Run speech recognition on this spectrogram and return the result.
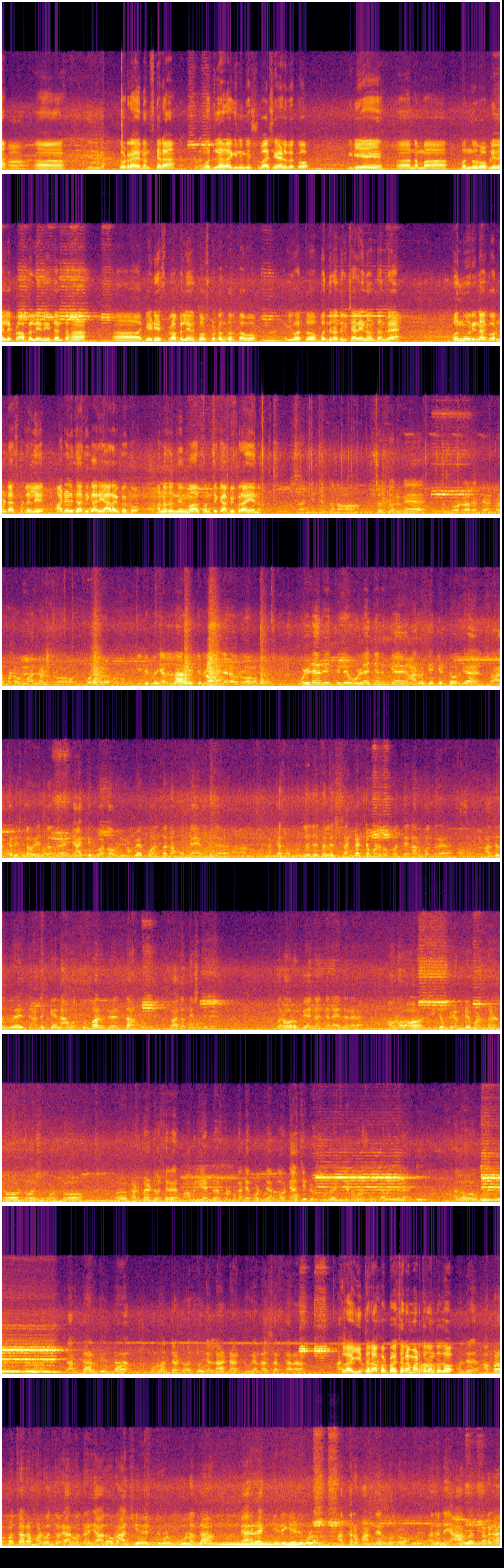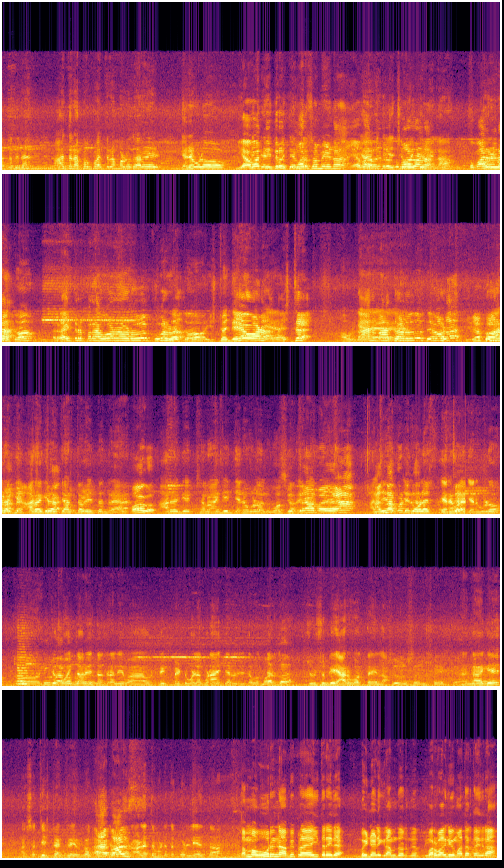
ಗೌಡ್ರೆ ನಮಸ್ಕಾರ. ಮೊದಲನೇದಾಗಿ ನಿಮಗೆ ಶುಭಾಶಯ ಹೇಳಬೇಕು. ಇಡೀ ನಮ್ಮ ಬನ್ನೂರು ಹೋಬಳಿನಲ್ಲಿ ಪ್ರಾಬಲ್ಯ ಇದ್ದಂತಹ ಜೆ ಡಿ ಎಸ್ ಪ್ರಾಬಲ್ಯನ ತೋರಿಸ್ಕೊಟ್ಟಂತ ತಾವು. ಇವತ್ತು ಬಂದಿರೋದು ವಿಚಾರ ಏನು ಅಂತಂದರೆ ಬನ್ನೂರಿನ ಗೌರ್ಮೆಂಟ್ ಹಾಸ್ಪಿಟ್ಲಲ್ಲಿ ಆಡಳಿತ ಅಧಿಕಾರಿ ಯಾರಾಗಬೇಕು ಅನ್ನೋದು ನಿಮ್ಮ ಸ್ವಂತಕ್ಕೆ ಅಭಿಪ್ರಾಯ ಏನು? ನಿಜಕ್ಕೂ ವಿಶ್ವಸ್ತವ್ರಿಗೆ ನೋಡ್ರಾದಂತ ವೆಂಕಟರಮಣ ಅವ್ರು ಮಾತಾಡಿದ್ರು. ನಿಜಕ್ಕೂ ಎಲ್ಲ ರೀತಿಯಲ್ಲೂ ಹೇಳಿದ್ದಾರೆ ಅವರು. ಒಳ್ಳೆ ರೀತಿಯಲ್ಲಿ ಒಳ್ಳೆ ಜನಕ್ಕೆ ಆರೋಗ್ಯ ಕೆಟ್ಟವ್ರಿಗೆ ಸಹಕರಿಸ್ತವ್ರೆ ಅಂತಂದರೆ ಯಾಕಿರ್ಬೋದು ಅವ್ರು ಇರಬೇಕು ಅಂತ ನಮ್ಮ ಒತ್ತಾಯ ಇರ್ತದೆ. ಅಕಸ್ಮಾತ್ ಮುಂದಿನ ದಿನದಲ್ಲಿ ಸಂಘಟನೆ ಮಾಡಬೇಕು ಅಂತ ಏನಾದ್ರು ಬಂದರೆ ಅದರಿಂದ ಅದಕ್ಕೆ ನಾವು ತುಂಬ ಹೃದಯದಿಂದ ಸ್ವಾಗತಿಸ್ತೀವಿ. ಬರೋರು ಬೇಜಾನ್ ಜನ ಇದ್ದಾರೆ. ಅವರು ನಿಜಕ್ಕೂ ಎಂ ಡಿ ಮಾಡ್ಕೊಂಡು ಡೋಸ್ ಕೊಟ್ಟು ಕಡಿಮೆ ಡೋಸೇ ಮಾಮೂಲಿ ಏನು ಡೋಸ್ ಕೊಡ್ಬೇಕು ಅದೇ ಕೊಡ್ತಾ ಇರೋದು. ಜಾಸ್ತಿ ಡೋಸ್ ಕೊಟ್ಟರೆ ಜನಗಳು ಗೊತ್ತಾಗ್ತಾರೆ ಅದು ಸರ್ಕಾರದಿಂದ ಕೊಡುವಂಥ ಡೋಸು ಎಲ್ಲ ಡಾಕ್ಟ್ರು ಎಲ್ಲ ಸರ್ಕಾರ ಅಲ್ಲ ಈ ಥರ ಅಪಪ್ರಚಾರ ಮಾಡ್ತಾರಂಥದ್ದು? ಒಂದು ಅಪಪ್ರಚಾರ ಮಾಡುವಂಥವ್ರು ಯಾರು ಅಂದರೆ ಯಾರೋ ರಾಜಕೀಯ ವ್ಯಕ್ತಿಗಳ ಮೂಲಕ ಬೇರೆ ಕಿಡಿಗೇಡಿಗಳು ಆ ಥರ ಮಾಡ್ತಾ ಇರ್ಬೋದು. ಅದನ್ನು ಯಾರು ತಡೆಗಾಕದೇ ಆ ಥರ ಅಪಪ್ರಚಾರ ಮಾಡೋದಾದ್ರೆ ಜನಗಳು ಯಾವತ್ತಿದ್ರು ಕುಮಾರಸ್ವಾಮಿ ಅಣ್ಣ ಯಾವತ್ತಿದ್ರು ರೈತರ ಪರ ಓಡಾಡೋದು ಕುಮಾರ ಇಷ್ಟೊಂದು ಅಷ್ಟೇ. ಅವ್ರಿಗೆ ನಾನು ಮಾತಾಡೋದು ದೇವೋಡ ಆರೋಗ್ಯ ಆರೋಗ್ಯ ವಿಚಾರಿಸ್ತವ್ರೆ ಅಂತಂದ್ರೆ ಹೋಗು. ಆರೋಗ್ಯ ಸಲುವಾಗಿ ಜನಗಳು ಅಲ್ಲಿ ಹೋಗ್ತಾರೆ ಜನಗಳ ನಿಜಕ್ಕೆ ಹೋಗ್ತಾರೆ ಅಂತಂದ್ರೆ ಅಲ್ಲಿ ಟ್ರೀಟ್ಮೆಂಟ್ ಒಳ್ಳೆ ಗುಣ ಆಯ್ತಿರೋದ್ರಿಂದ ಹೋಗ್ತಾ ಇರೋದು. ಸುಮ್ ಸುಮ್ಗೆ ಯಾರು ಹೋಗ್ತಾ ಇಲ್ಲ. ಹಂಗಾಗಿ ಆ ಸತೀಶ್ ಡಾಕ್ಟರ್ ಇರ್ಬೇಕು ಆಳತ. ಆಡಳಿತ ಮಂಡತ ಕೊಡ್ಲಿ ಅಂತ. ತಮ್ಮ ಊರಿನ ಅಭಿಪ್ರಾಯ ಈ ತರ ಇದೆ. ಬೈಡ್ನಳ್ಳಿ ಗ್ರಾಮದವ್ರ ಪರವಾಗಿ ನೀವು ಮಾತಾಡ್ತಾ ಇದ್ದೀರಾ?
